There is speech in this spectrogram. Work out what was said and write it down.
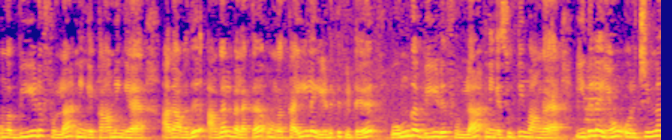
உங்கள் வீடு ஃபுல்லாக நீங்கள் காமிங்க. அதாவது அகல் விளக்க உங்கள் கையில் எடுத்துக்கிட்டு உங்கள் வீடு ஃபுல்லாக நீங்கள் சுற்றி வாங்க. இதுலையும் ஒரு சின்ன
